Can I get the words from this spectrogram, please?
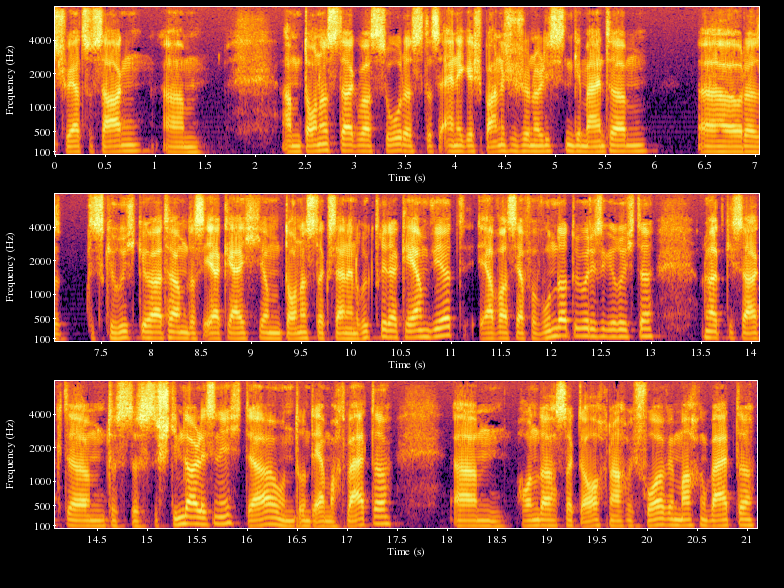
schwer zu sagen. Am Donnerstag war es so, dass, dass einige spanische Journalisten gemeint haben äh, oder das Gerücht gehört haben, dass er gleich am Donnerstag seinen Rücktritt erklären wird. Er war sehr verwundert über diese Gerüchte und hat gesagt, ähm, das, das stimmt alles nicht, ja, und, und er macht weiter. Ähm, Honda sagt auch nach wie vor, wir machen weiter.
